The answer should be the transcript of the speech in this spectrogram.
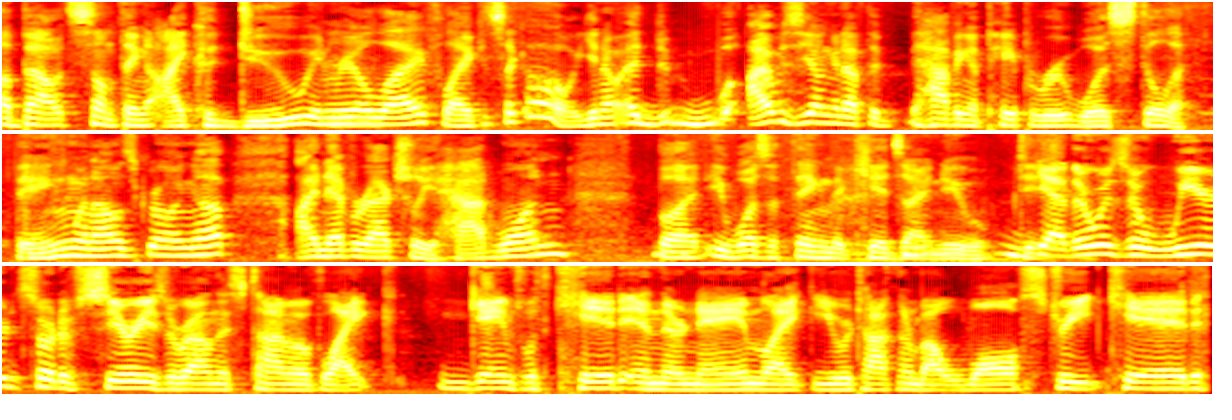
about something I could do in real mm. life. Like it's like, oh, you know, I was young enough that having a paper route was still a thing when I was growing up. I never actually had one, but it was a thing that kids I knew did. Yeah, there was a weird sort of series around this time of like games with kid in their name. Like you were talking about Wall Street Kid.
